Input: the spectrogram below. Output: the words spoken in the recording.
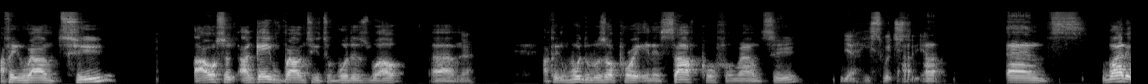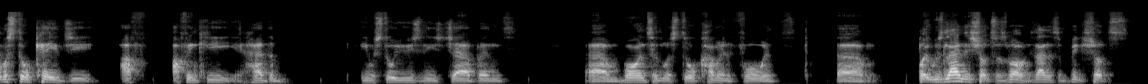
I think round two, I also I gave round two to Wood as well. Um. I think Wood was operating in southpaw from round two. Yeah, he switched. It, yeah. Uh, and while it was still cagey, I I think he had the he was still using his jab and um, Warrington was still coming forward. Um, but he was landing shots as well. He's landing some big shots.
